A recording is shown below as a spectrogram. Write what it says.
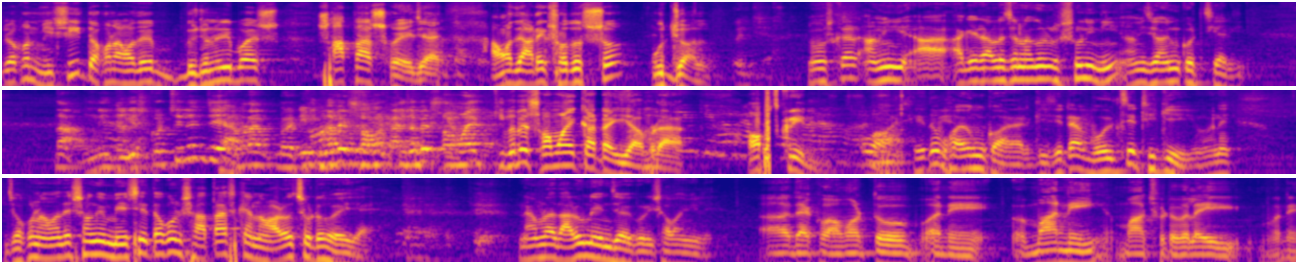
যখন মিশি তখন আমাদের দুজনেরই বয়স সাতাশ হয়ে যায়। আমাদের আরেক সদস্য উজ্জ্বল। নমস্কার আমি আগের আলোচনাগুলো শুনিনি আমি জয়েন করছি আর কি। না উনি জিজ্ঞেস করছিলেন যে আমরা কীভাবে সময় কীভাবে সময় কীভাবে সময় কাটাই আমরা? অফ স্ক্রিন ও সে তো ভয়ঙ্কর আর কি যেটা বলছে ঠিকই। মানে যখন আমাদের সঙ্গে মেশে তখন সাতাশ কেন? আরও ছোট হয়ে যায়। না আমরা দারুণ এনজয় করি সবাই মিলে। দেখো আমার তো মানে মা নেই। মা ছোটোবেলায় মানে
